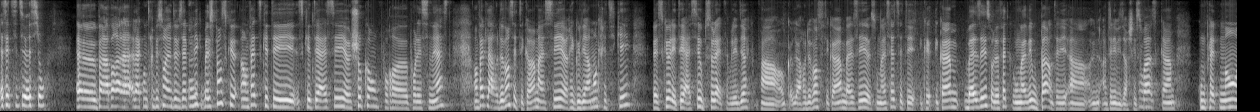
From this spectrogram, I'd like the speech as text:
à cette situation? Euh, par rapport à la, contribution à l'audiovisuel public, ben, je pense que en fait, ce qui était, ce qui était assez euh, choquant pour, euh, pour les cinéastes, en fait, la redevance était quand même assez régulièrement critiquée parce qu'elle était assez obsolète. Ça voulait dire que enfin, la redevance était quand même basée, son asset c'était quand même basé sur le fait qu'on avait ou pas un, un, téléviseur chez soi. C'est quand même complètement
